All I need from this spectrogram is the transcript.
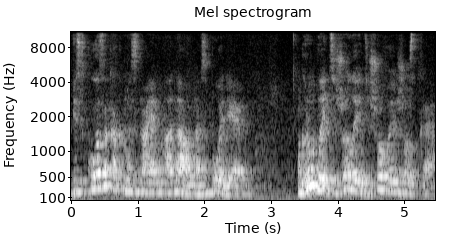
Вискоза, как мы знаем, она у нас более грубая, тяжелая, дешевая жесткая.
